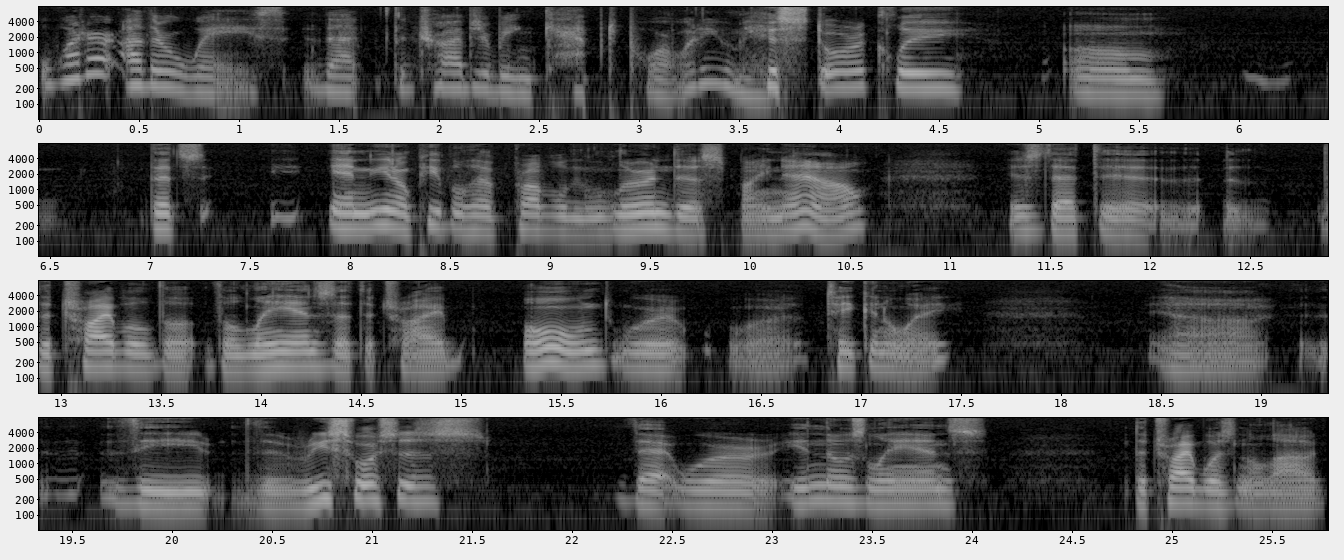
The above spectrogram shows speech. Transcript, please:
what are other ways that the tribes are being kept poor? What do you mean? historically um, that's and you know people have probably learned this by now is that the the, the tribal the, the lands that the tribe owned were, were taken away uh, the the resources that were in those lands the tribe wasn't allowed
